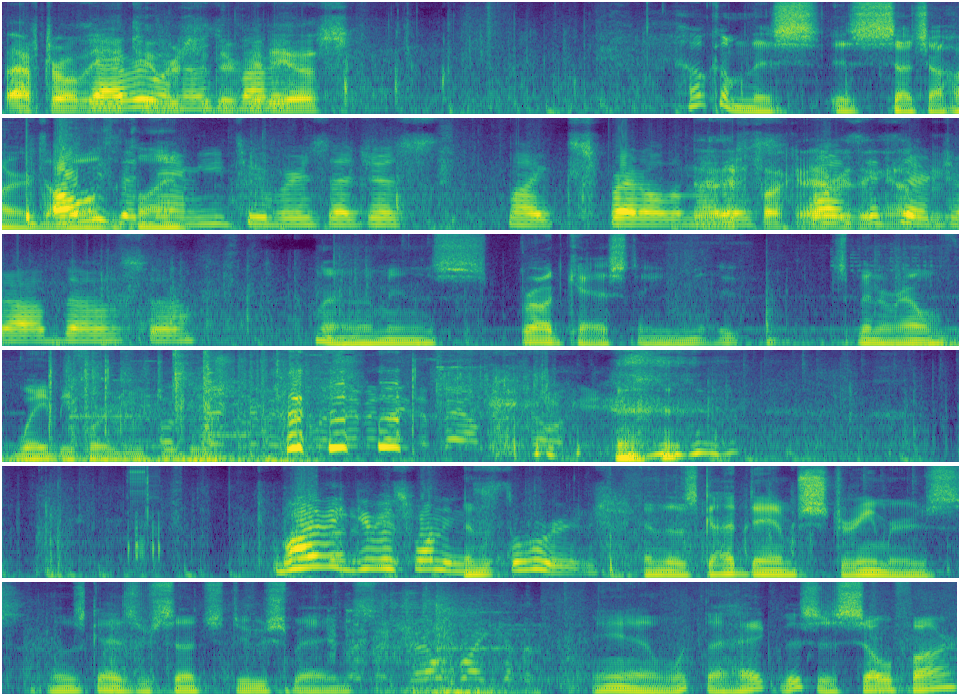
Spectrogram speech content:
After all the Yeah, YouTubers knows with their about it. videos. How come this is such a hard It's always to the climb? damn YouTubers that just like spread all the Yeah, they fuck well, it's, everything it's their job though, so. No, I mean it's broadcasting. It, it's been around way before YouTubers. Eliminate the bounty target. Why did they give us one in And- storage? And those goddamn streamers. Those guys are such douchebags. Jailbreak at the Man, what the heck? This is so far?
